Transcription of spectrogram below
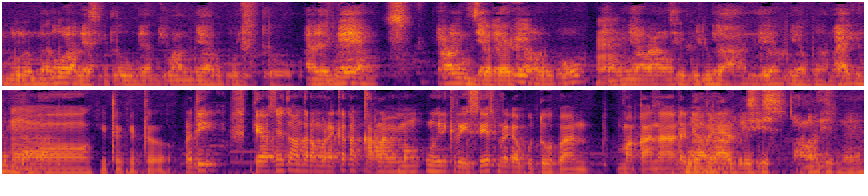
belum tentu warga situ kan cuma punya ruko di situ ada juga yang paling dijaga itu yang ruko yang punya orang situ juga dia punya hubungan baik itu dijaga Oh gitu gitu. Berarti chaosnya itu antara mereka kan karena memang mungkin krisis mereka butuh bahan makanan dan yang bukan soal lainnya. krisis banget sih sebenarnya.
